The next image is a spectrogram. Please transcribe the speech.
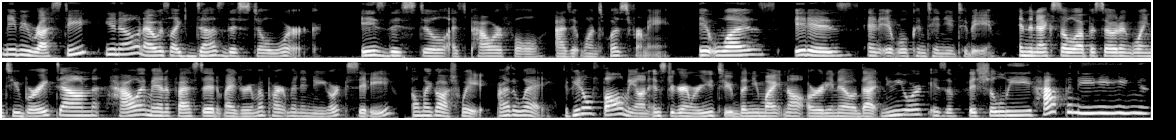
maybe rusty, you know, and I was like, does this still work? Is this still as powerful as it once was for me? It was, it is, and it will continue to be. In the next solo episode, I'm going to break down how I manifested my dream apartment in New York City. Oh my gosh, wait, by the way, if you don't follow me on Instagram or YouTube, then you might not already know that New York is officially happening.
